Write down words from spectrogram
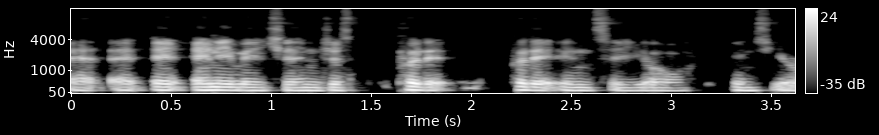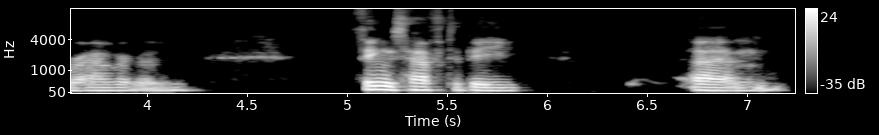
a, a, an image and just put it put it into your into your algorithm. Things have to be um,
